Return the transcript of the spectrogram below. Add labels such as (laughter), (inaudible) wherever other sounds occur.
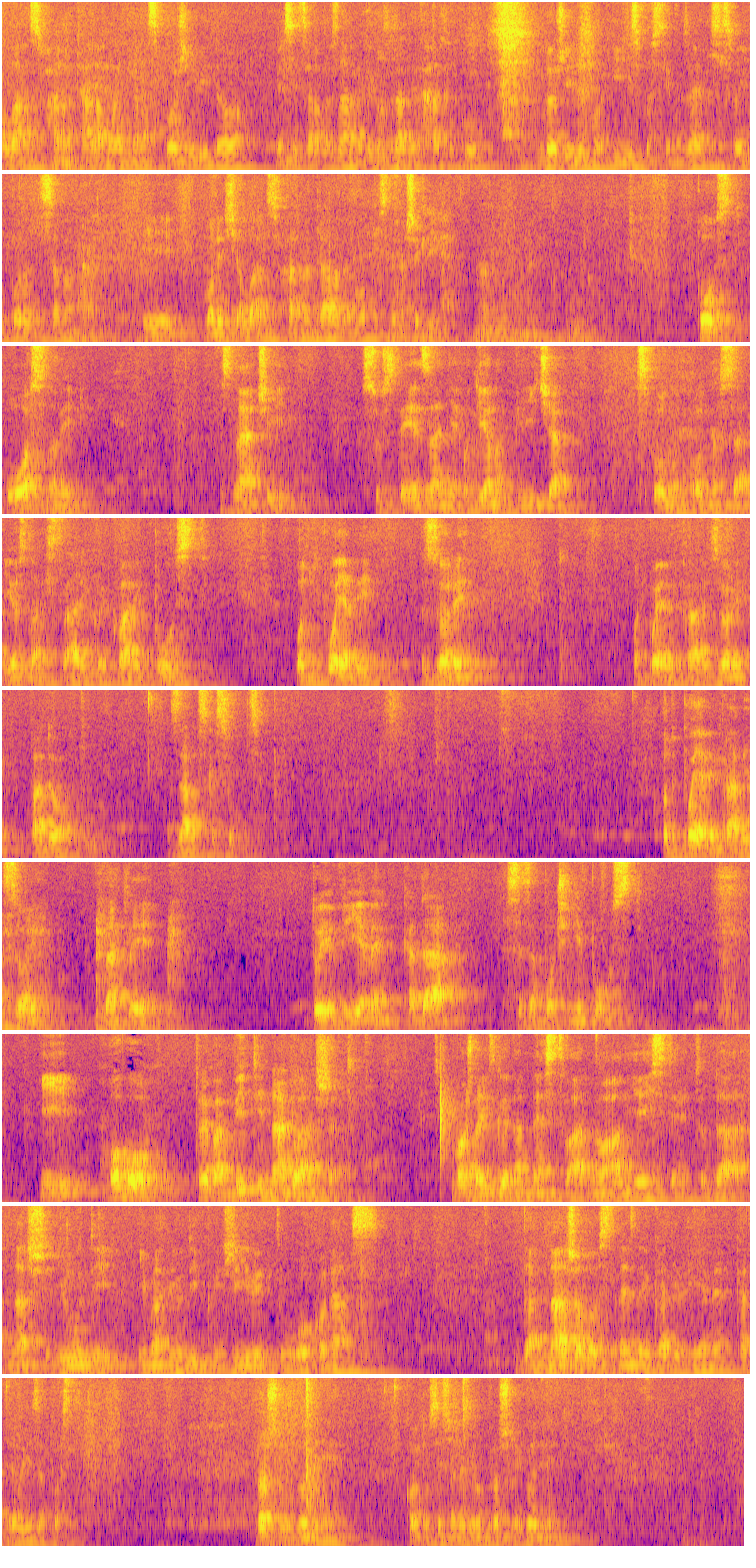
Allah subhanahu wa ta'ala molim da nas poživi do mjeseca Ramazana, da ga zdravi rahatuku doživimo i ispostimo zajedno sa svojim porodicama i molići Allah subhanahu wa ta'ala da nam oprosti naše grije. Post u osnovi znači sustezanje od jela pića spolnog odnosa i ostalih stvari koje kvari post od pojave zore, od pojave prave zore pa do zalaska sunca. Od pojave prave zore, dakle, to je vrijeme kada se započinje post. I ovo treba biti naglašeno možda izgleda nestvarno, ali je istinito da naši ljudi, ima ljudi koji žive tu oko nas, da nažalost ne znaju kad je vrijeme, kad trebaju zaposliti. Prošle godine, koliko sjećam da je bilo prošle godine,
